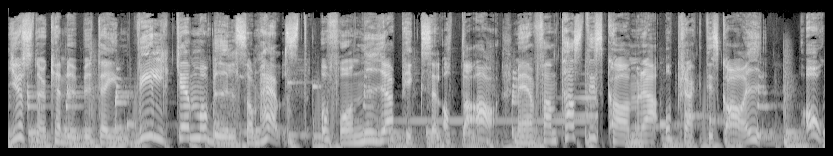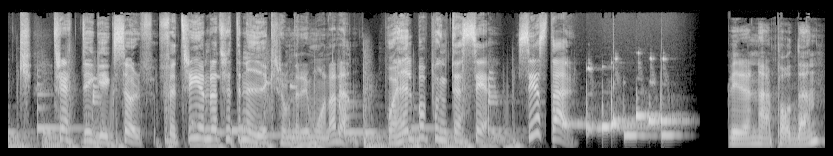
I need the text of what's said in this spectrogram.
Just nu kan du byta in vilken mobil som helst och få nya Pixel 8A med en fantastisk kamera och praktisk AI. Och 30 gig surf för 339 kronor i månaden på halebop.se. Ses där! vi i den här podden.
